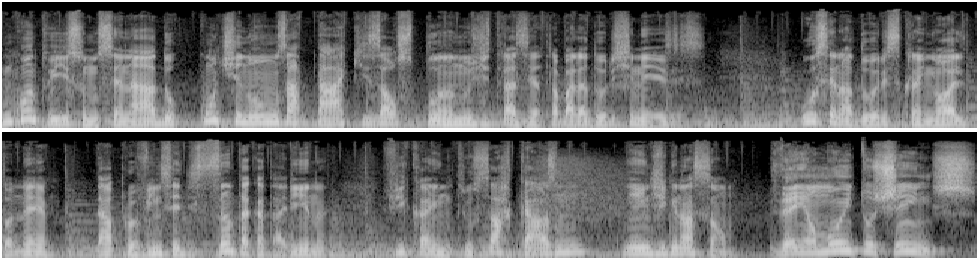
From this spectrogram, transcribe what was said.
Enquanto isso, no Senado, continuam os ataques aos planos de trazer trabalhadores chineses. O senador Scranholi Toné, da província de Santa Catarina, fica entre o sarcasmo e a indignação. Venham muitos chins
